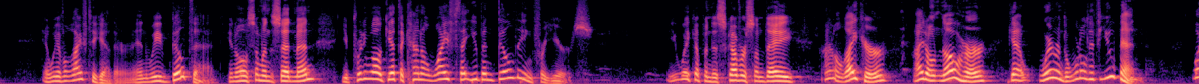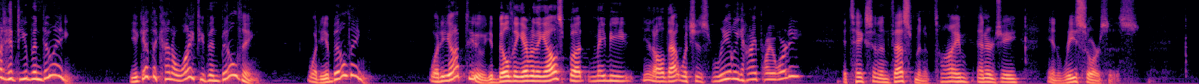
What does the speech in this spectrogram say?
And we have a life together. And we've built that. You know, someone said, men, you pretty well get the kind of wife that you've been building for years. You wake up and discover someday, I don't like her, I don't know her. Get, where in the world have you been? What have you been doing? You get the kind of wife you've been building. What are you building? What are you up to? You're building everything else, but maybe, you know, that which is really high priority? It takes an investment of time, energy, and resources.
